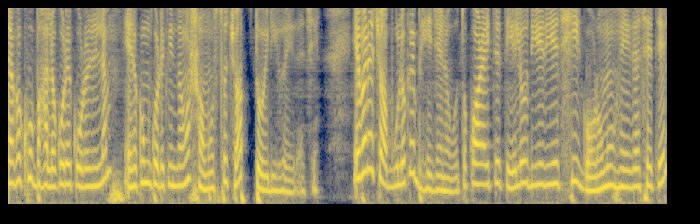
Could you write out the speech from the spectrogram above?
দেখো, খুব ভালো করে করে নিলাম। এরকম করে কিন্তু আমার সমস্ত চপ তৈরি হয়ে গেছে। এবারে চপগুলোকে ভেজে নেব। তো কড়াইতে তেলও দিয়ে দিয়েছি, গরমও হয়ে গেছে তেল।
